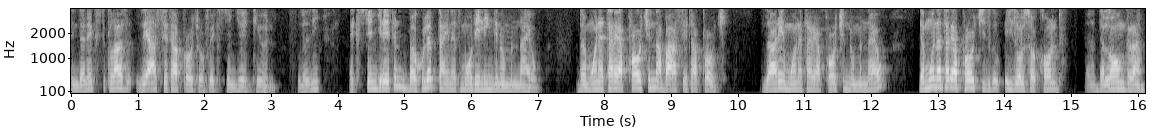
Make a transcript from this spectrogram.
ኢን ኔክስት ክላስ ዚ አሴት አፕሮች ኦፍ ኤክስቼንጅ ሬት ቲዮሪ ስለዚህ ኤክስቼንጅ ሬትን በሁለት አይነት ሞዴሊንግ ነው የምናየው በሞኔታሪ አፕሮች እና በአሴት አፕሮች ዛሬ ሞኔታሪ አፕሮችን ነው የምናየው the monetary approach is, is also called uh, the long run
